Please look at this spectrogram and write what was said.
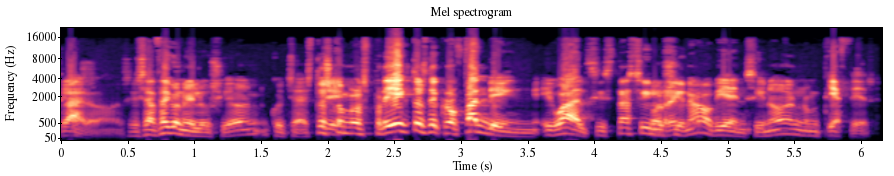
claro, si se hace con ilusión, escucha, esto es como los proyectos de crowdfunding, igual, si estás ilusionado, bien, si no, no empieces.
